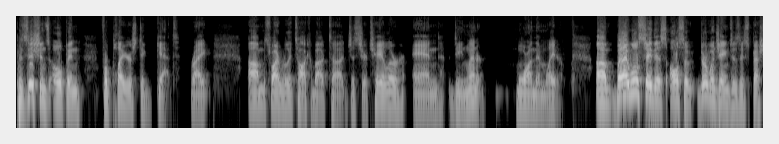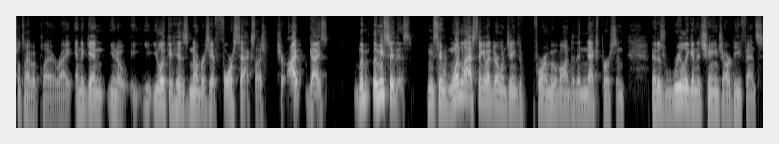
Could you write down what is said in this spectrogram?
positions open for players to get, right? Um, why I really talked about uh, Ja'Sir Taylor and Deane Leonard. More on them later. Um, but I will say this also: Derwin James is a special type of player, right? And again, you know, you, you look at his numbers; he had four sacks last year. I guys, let, let me say this. Let me say one last thing about Derwin James before I move on to the next person that is really going to change our defense.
